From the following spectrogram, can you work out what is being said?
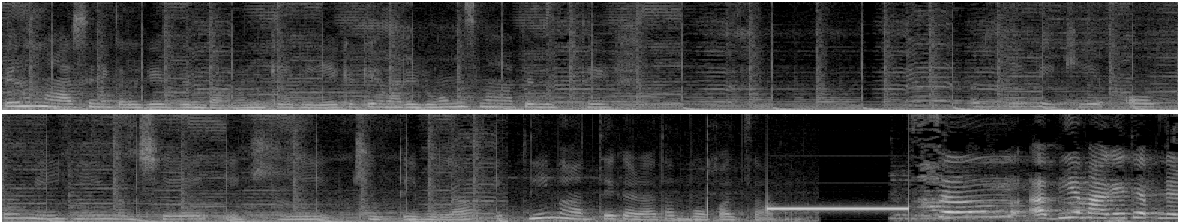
फिर हम वहाँ से निकल गए वृंदावन के लिए, क्योंकि हमारे रूम्स वहाँ पे बुक थे। देखिए ऑटो में ही मुझे एक ही क्यूटी मिला। इतनी बातें कर रहा था बहुत ज़्यादा। सो so, अभी हम आ गए थे अपने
